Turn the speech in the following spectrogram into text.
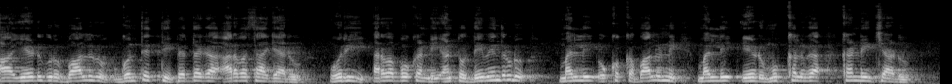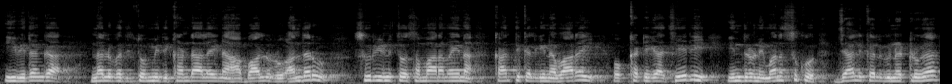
ఆ ఏడుగురు బాలురు గొంతెత్తి పెద్దగా అరవసాగారు. ఒరి అరవబోకండి అంటూ దేవేంద్రుడు మళ్ళీ ఒక్కొక్క బాలుణ్ణి మళ్ళీ ఏడు ముక్కలుగా ఖండించాడు. ఈ విధంగా నలభై తొమ్మిది ఖండాలైన ఆ బాలురు అందరూ సూర్యునితో సమానమైన కాంతి కలిగిన వారై ఒక్కటిగా చేరి ఇంద్రుని మనస్సుకు జాలి కలిగినట్లుగా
